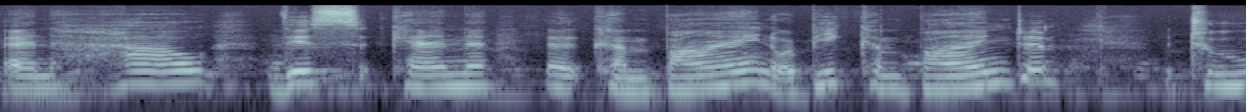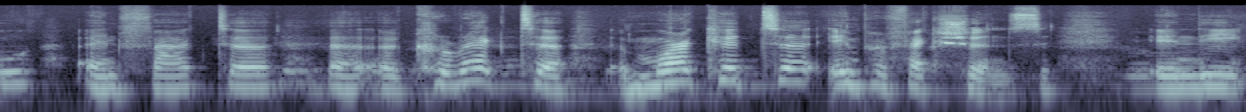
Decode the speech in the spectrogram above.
and how this can uh, combine or be combined to, in fact, uh, uh, correct market imperfections. In the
